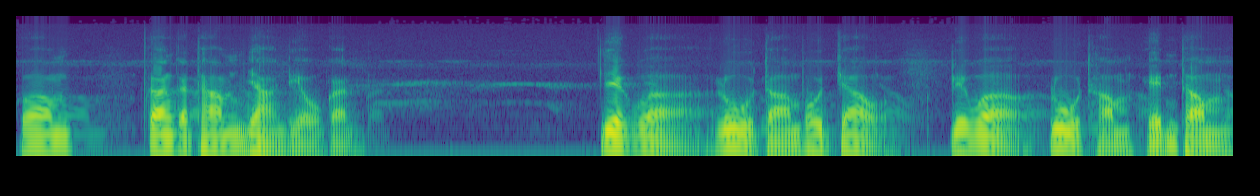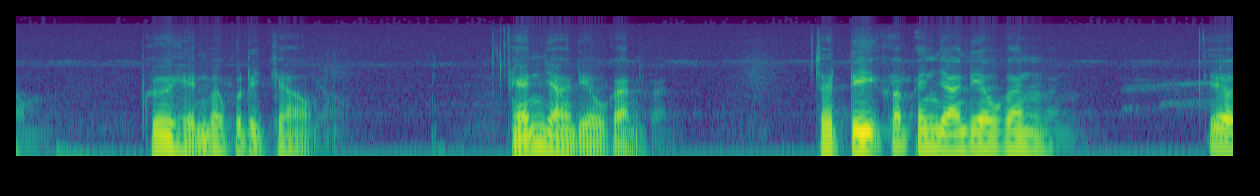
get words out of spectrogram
ความ การกระทำอย่างเดียวกัน เรียกว่ารู้ตามพระเจ้า เรียกว่ารู้ธรรมเห็นธรรมคือเห็นพระพุทธเจ้า เห็นอย่างเดียวกัน สติก็เป็นอย่างเดียวกัน ที่เรา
